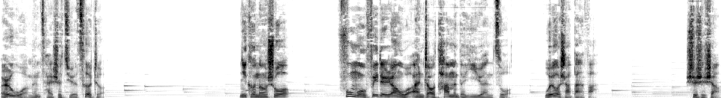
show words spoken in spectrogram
而我们才是决策者。你可能说，父母非得让我按照他们的意愿做，我有啥办法？事实上，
